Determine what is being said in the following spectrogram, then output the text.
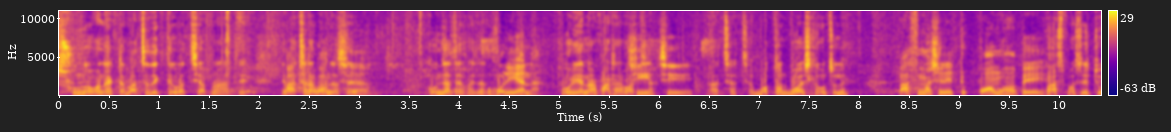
সুন্দর মানে একটা বাচ্চা দেখতে পাচ্ছি আপনার হাতে। বাচ্চাটা কোন। জাতের? কোন জাতের ভাইজান হরিয়ানা। হরিয়ানা পাঠার বাচ্চা? জি। আচ্ছা আচ্ছা। বর্তমান বয়স কেমন চলে? পাঁচ মাসের একটু কম হবে। পাঁচ মাসে একটু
